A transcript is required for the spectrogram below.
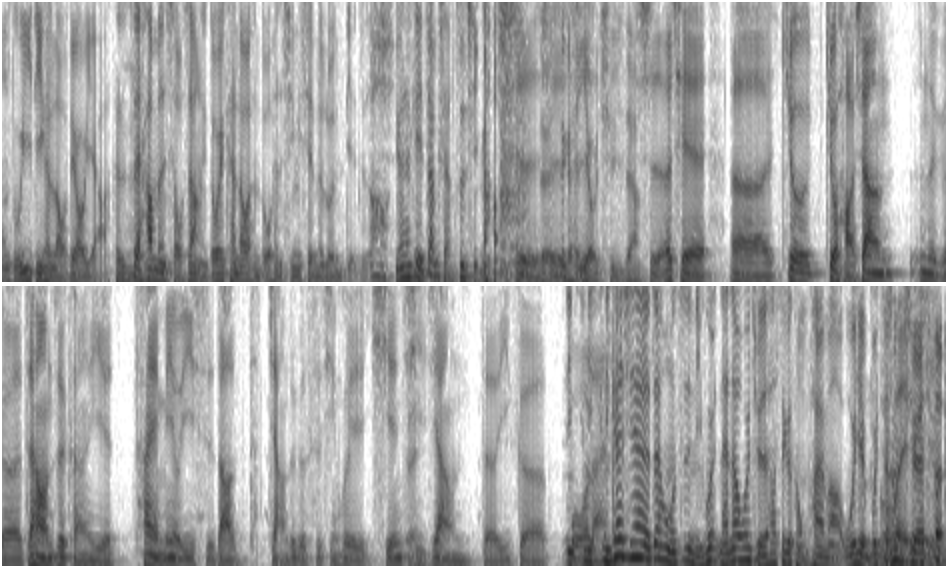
统独议题很老掉牙，可是，在他们手上，你都会看到很多很新鲜的论点，就是哦，原来可以这样想事情啊，是 是，这个很有趣，这样。是，而且呃，就就好像那个詹宏志可能也他也没有意识到讲这个事情会掀起这样的一个波澜。你看现在的詹宏志，你会难道会觉得他是个统派吗？我也不这样觉得，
